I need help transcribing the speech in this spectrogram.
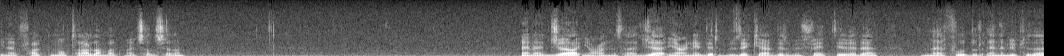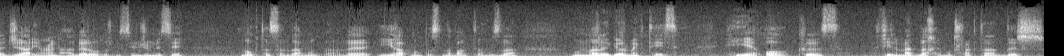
yine farklı noktalardan bakmaya çalışalım. Ene cai'un mesela cai' nedir? Müzekkerdir, müfrettir ve de merfudur. Ene mübteda cai'un haber olur. İsim cümlesi noktasında ve irab noktasında baktığımızda bunları görmekteyiz. Hiye o kız fil medbahi mutfaktadır.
